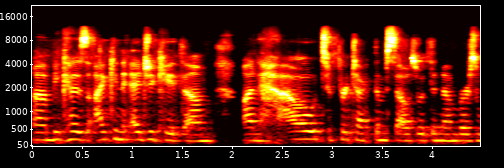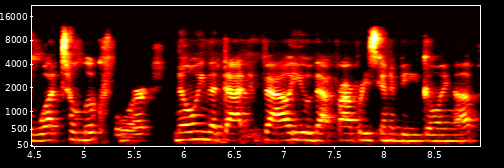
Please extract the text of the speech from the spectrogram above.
um, because I can educate them on how to protect themselves with the numbers, what to look for, knowing that that value of that property is going to be going up.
